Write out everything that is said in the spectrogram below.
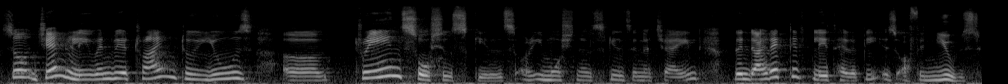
So, generally when we are trying to use uh, train social skills or emotional skills in a child, then directive play therapy is often used.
